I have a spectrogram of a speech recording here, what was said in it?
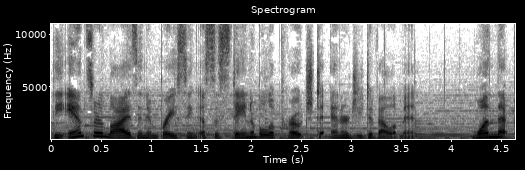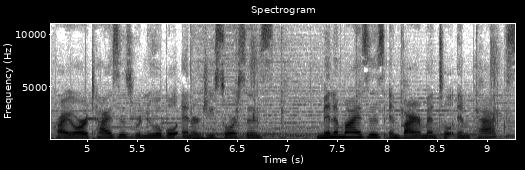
The answer lies in embracing a sustainable approach to energy development, one that prioritizes renewable energy sources, minimizes environmental impacts,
